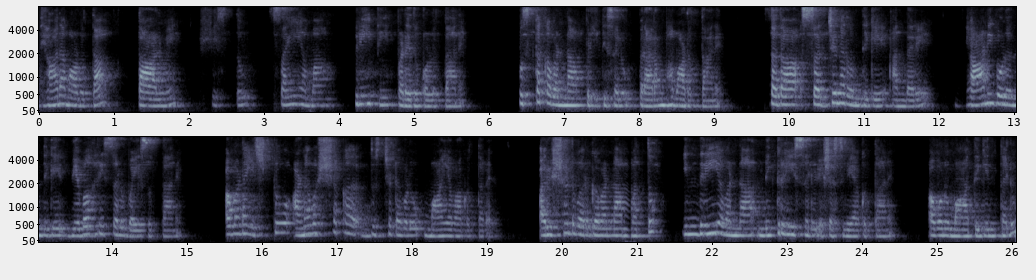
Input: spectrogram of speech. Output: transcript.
ಧ್ಯಾನ ಮಾಡುತ್ತಾ ತಾಳ್ಮೆ, ಶಿಸ್ತು, ಸಂಯಮ, ಪ್ರೀತಿ ಪಡೆದುಕೊಳ್ಳುತ್ತಾನೆ. ಪುಸ್ತಕವನ್ನ ಪ್ರೀತಿಸಲು ಪ್ರಾರಂಭ ಮಾಡುತ್ತಾನೆ. ಸದಾ ಸಜ್ಜನರೊಂದಿಗೆ ಅಂದರೆ ಧ್ಯಾನಿಗಳೊಂದಿಗೆ ವ್ಯವಹರಿಸಲು ಬಯಸುತ್ತಾನೆ. ಅವನ ಎಷ್ಟೋ ಅನವಶ್ಯಕ ದುಶ್ಚಟಗಳು ಮಾಯವಾಗುತ್ತವೆ. ಅರಿಷಡ್ ವರ್ಗವನ್ನ ಮತ್ತು ಇಂದ್ರಿಯವನ್ನ ನಿಗ್ರಹಿಸಲು ಯಶಸ್ವಿಯಾಗುತ್ತಾನೆ. ಅವನು ಮಾತಿಗಿಂತಲೂ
